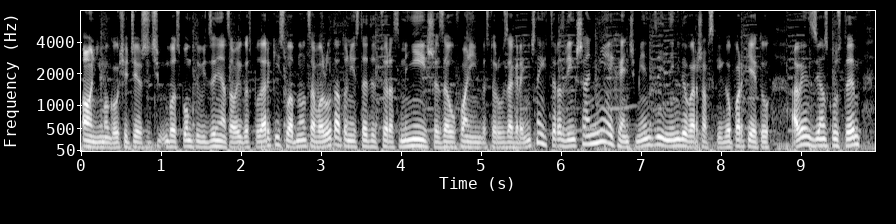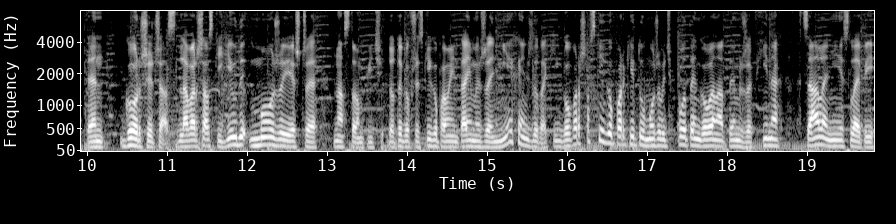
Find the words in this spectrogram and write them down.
oni mogą się cieszyć, bo z punktu widzenia całej gospodarki słabnąca waluta to niestety coraz mniejsze zaufanie inwestorów zagranicznych i coraz większa niechęć innymi do warszawskiego parkietu. A więc w związku z tym ten gorszy czas dla warszawskiej giełdy może jeszcze nastąpić. Do tego wszystkiego pamiętajmy, że niechęć do takiego warszawskiego parkietu może być potęgowana tym, że w Chinach wcale nie jest lepiej.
